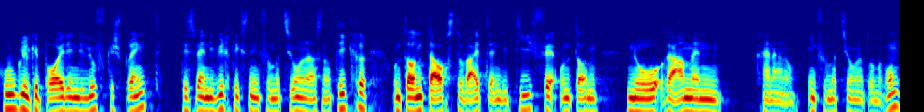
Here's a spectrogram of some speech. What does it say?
Google-Gebäude in die Luft gesprengt. Das wären die wichtigsten Informationen aus dem Artikel. Und dann tauchst du weiter in die Tiefe und dann nur Rahmen, keine Ahnung, Informationen drumherum.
